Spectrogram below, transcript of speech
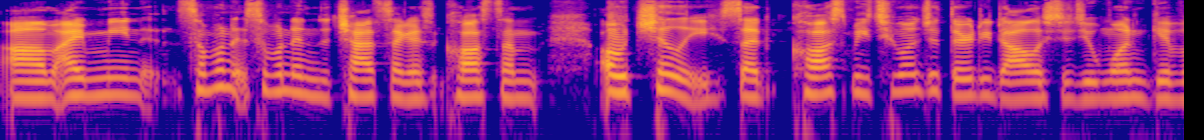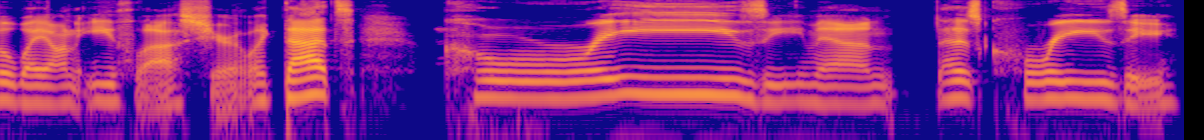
Um, I mean, someone someone in the chat said it cost them. Oh, Chili said cost me two hundred thirty dollars to do one giveaway on ETH last year. Like that's crazy, man. That is crazy.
